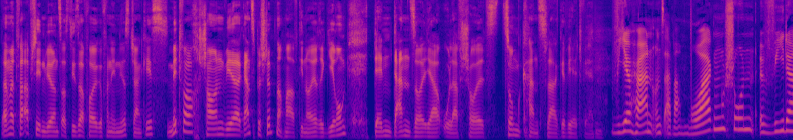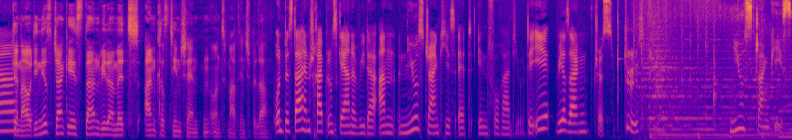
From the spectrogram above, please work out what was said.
Damit verabschieden wir uns aus dieser Folge von den News Junkies. Mittwoch schauen wir ganz bestimmt nochmal auf die neue Regierung, denn dann soll ja Olaf Scholz zum Kanzler gewählt werden. Wir hören uns aber morgen schon wieder. Genau, die News Junkies dann wieder mit Ann-Christine Schenten und Martin Spiller. Und bis dahin schreibt uns gerne wieder an newsjunkies.inforadio.de. Wir sagen Tschüss. Tschüss. News Junkies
